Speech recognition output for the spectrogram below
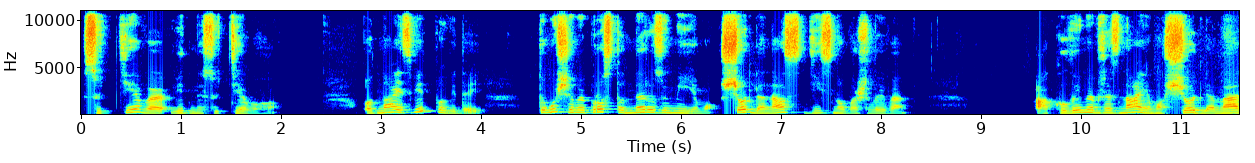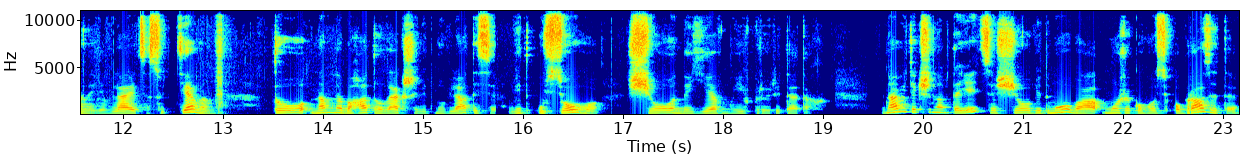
суттєве від несуттєвого? Одна із відповідей тому, що ми просто не розуміємо, що для нас дійсно важливе. А коли ми вже знаємо, що для мене є суттєвим, то нам набагато легше відмовлятися від усього, що не є в моїх пріоритетах. Навіть якщо нам здається, що відмова може когось образити,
